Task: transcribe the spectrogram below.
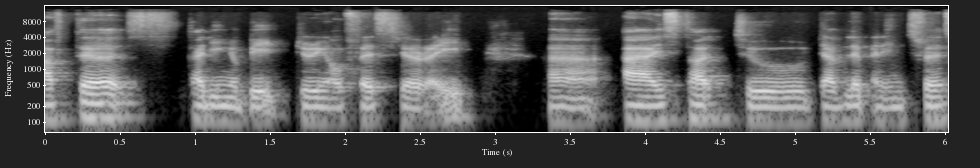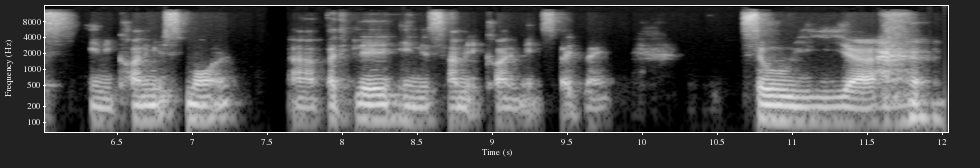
after studying a bit during our first year, right, uh, I start to develop an interest in economics more, uh, particularly in Islamic economics back then. So yeah.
